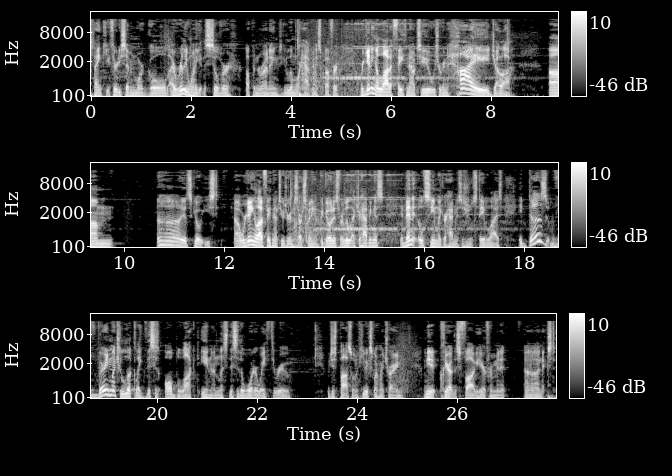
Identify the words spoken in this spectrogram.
Thank you. 37 more gold. I really want to get the silver up and running to get a little more happiness buffer. We're getting a lot of faith now, too, which we're to... Hi, Jala. Um, uh, let's go east. Uh, we're getting a lot of faith now, too, which we're to start spending on pagodas for a little extra happiness, and then it'll seem like our happiness issues will stabilize. It does very much look like this is all blocked in unless this is the waterway through, which is possible. I'm keep exploring my trireme. I need to clear out this fog here for a minute. Uh, next.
